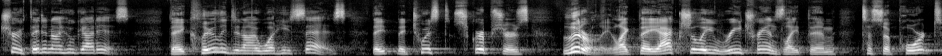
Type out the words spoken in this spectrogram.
truth. They deny who God is, they clearly deny what he says. They, they twist scriptures literally, like they actually retranslate them to support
